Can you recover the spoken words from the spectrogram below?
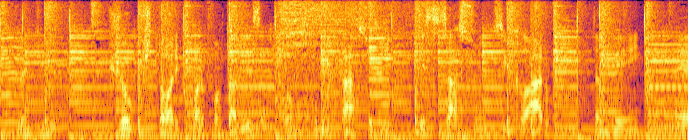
Um grande jogo histórico para o Fortaleza. Vamos comentar sobre esses assuntos e, claro, também é,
